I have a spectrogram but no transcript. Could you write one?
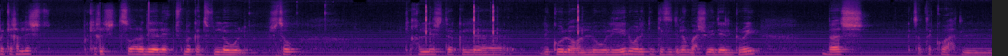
ما كيخليش ما كيخليش التصويرة ديالي كيف ما كانت في الأول شفتو؟ كيخليش داك لي كولور الأولين ولكن كيزيد لهم واحد شوية ديال الكري باش تعطيك واحد ال...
